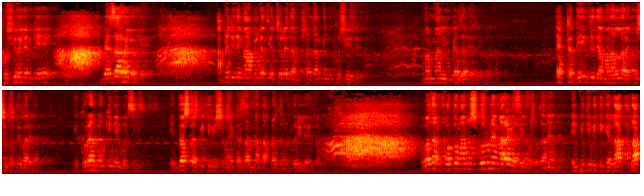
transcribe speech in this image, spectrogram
খুশি হইলেন কে? বেজার হইল কে? আপনি যদি মা মাহফিলটা থেকে চলে যান, শয়তান কিন্তু খুশি হয়ে যাবে। আমার মালিক বেজার হয়ে যাবে। একটা দিন যদি আমার আল্লাহরে খুশি করতে পারেন, এই কোরআন বুকি নিয়ে বলছি, এই দশটা পৃথিবীর সমান একটা জান্নাত আপনার জন্য দরিল হয়ে যাবে। কত মানুষ করুণায় মারা গেছে জানেন? এই পৃথিবী থেকে লাখ লাখ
